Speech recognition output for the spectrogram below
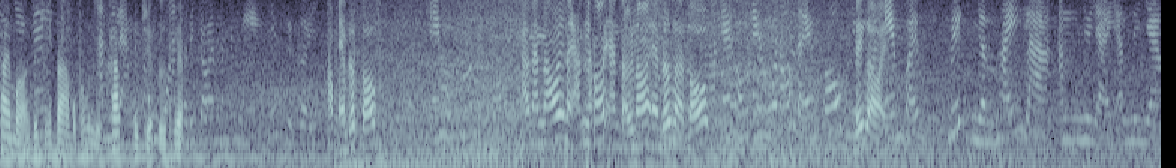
khai mở cho chúng ta một góc nhìn khác về chuyện từ thiện. Em rất tốt. Anh anh nói này anh nói anh tự nói em rất là tốt. Em không em không có nói là em tốt nhưng biết rồi. em phải biết nhìn thấy là anh như vậy anh đi giao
